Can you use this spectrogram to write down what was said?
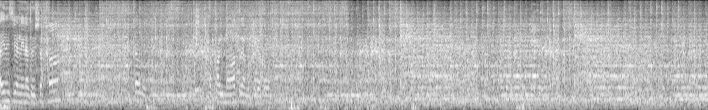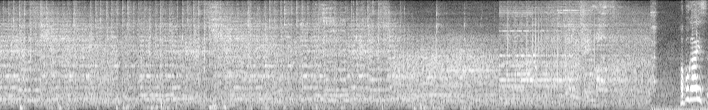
పై నుంచి నేను అదృష్టం తక్కాళి మాత్రమే ఉంటాయి కదా അപ്പോൾ ഗൈസ്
